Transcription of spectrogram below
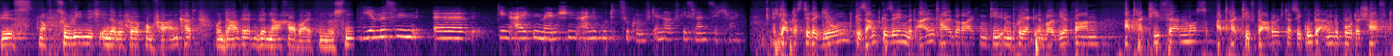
wir ist noch zu wenig in der Bevölkerung verankert und da werden wir nacharbeiten müssen. Wir müssen äh, den alten Menschen eine gute Zukunft in Nordfriesland sichern. Ich glaube, dass die Region gesamt gesehen mit allen Teilbereichen, die im Projekt involviert waren, attraktiv werden muss. Attraktiv dadurch, dass sie gute Angebote schafft,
